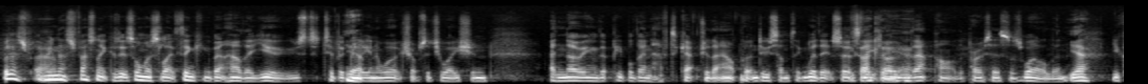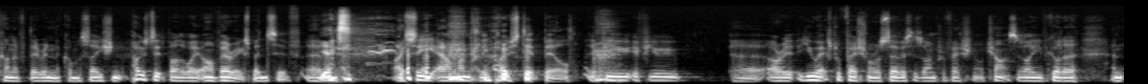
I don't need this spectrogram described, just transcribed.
But that's, I mean, Um, that's fascinating because it's almost like thinking about how they're used typically Yeah. in a workshop situation and knowing that people then have to capture that output and do something with it. So if Exactly, they own yeah. that part of the process as well, then Yeah. you kind of, they're in the conversation. Post-its, by the way, are very expensive. Um, Yes. I see our monthly post-it bill. If you, if you, uh, are a UX professional or a service design professional, chances are you've got a, an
